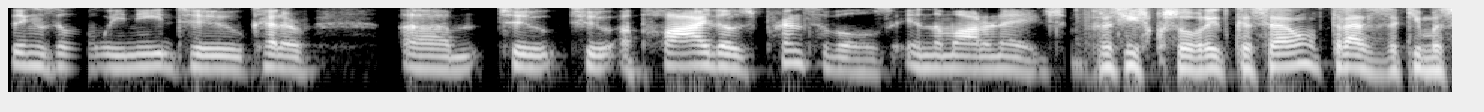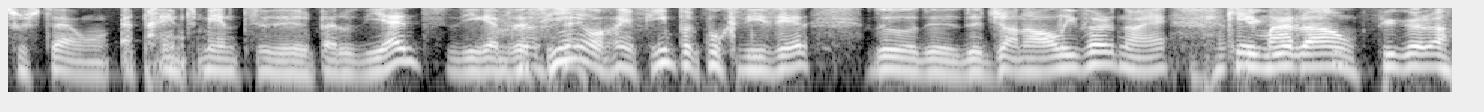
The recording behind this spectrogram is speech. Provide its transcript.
things that we need to kind of um, to, to apply those principles in the modern age. Francisco, sobre a educação, trazes aqui uma sugestão aparentemente para o diante, digamos assim, ou enfim, para o que dizer, do, de, de, John Oliver, não é? Que em março, figurão.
